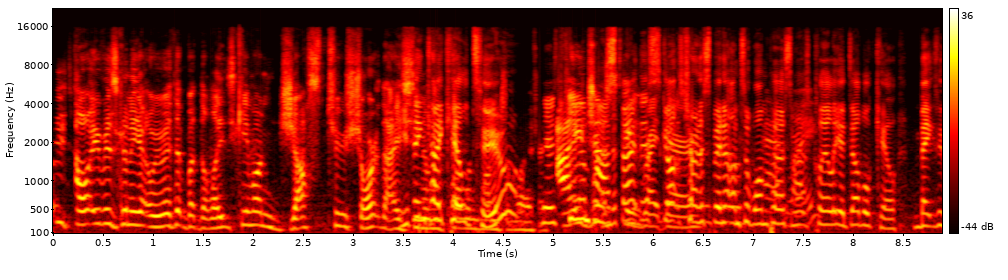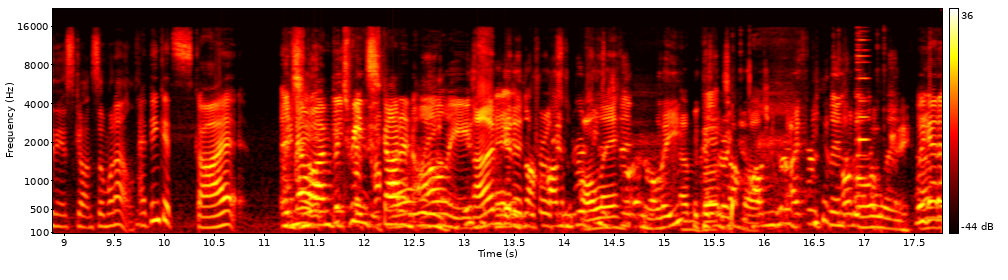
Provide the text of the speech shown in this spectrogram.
Ollie thought he was gonna get away with it, but the lights came on just too short that I You think I killed kill a bunch two? There's two I The just imposters fact that right Scott's there. trying to spin it onto one person when it's clearly a double kill makes me think it's Scott and someone else. I think it's Scott. I know, not- I'm between Scott and Ollie. Ollie. I'm gonna trust hundred Ollie. percent Ollie, Um, because vote It's for a Scott. hundred I think percent Ollie. Ollie. We I'm gotta.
